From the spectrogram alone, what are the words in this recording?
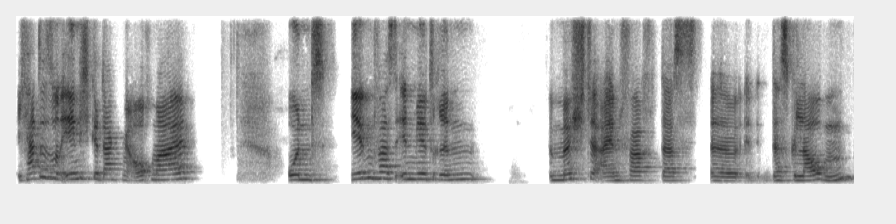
ich hatte so einen ähnlichen Gedanken auch mal und irgendwas in mir drin möchte einfach, dass äh, das Glauben,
